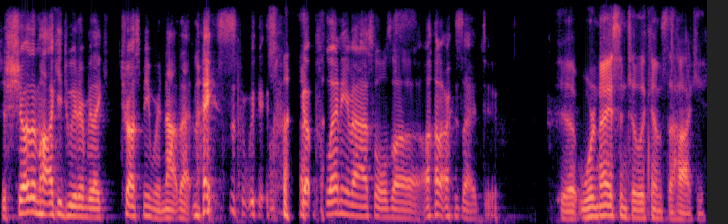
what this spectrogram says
Just show them hockey Twitter and be like, trust me, we're not that nice. we got plenty of assholes uh, on our side too. Yeah, we're nice until it comes to hockey.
